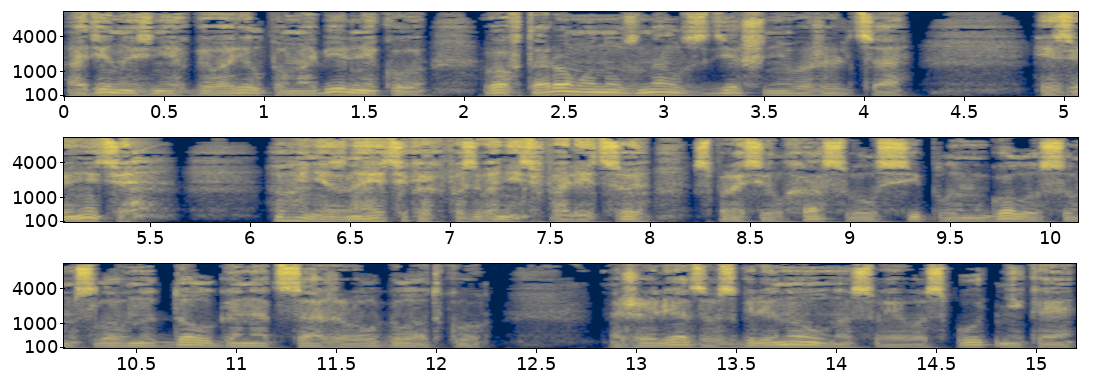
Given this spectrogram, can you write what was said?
Один из них говорил по мобильнику, во втором он узнал здешнего жильца. «Извините, вы не знаете, как позвонить в полицию?» — спросил Хасвелл сиплым голосом, словно долго надсаживал глотку. Желез взглянул на своего спутника,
